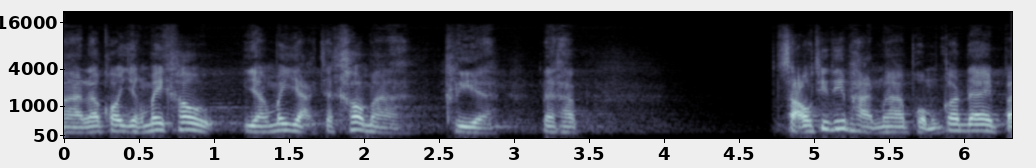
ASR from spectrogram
มา แล้วก็ยังไม่เข้ายังไม่อยากจะเข้ามาเคลียร์นะครับ เสาร์อาที่ที่ผ่านมาผมก็ได้ไป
